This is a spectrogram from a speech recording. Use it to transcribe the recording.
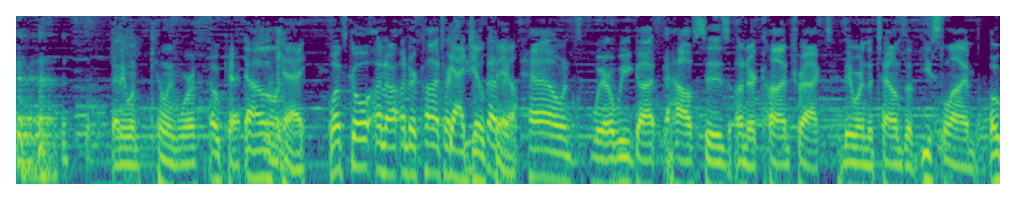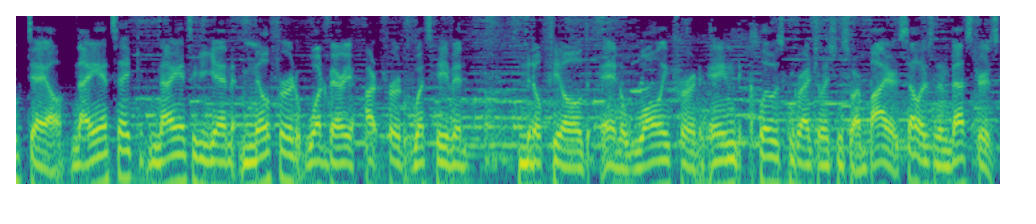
Anyone killing worth? Okay. okay. Let's go on our under contract. Dad These joke are fail. the towns where we got houses under contract. They were in the towns of East Lyme, Oakdale, Niantic, Niantic again, Milford, Waterbury, Hartford, West Haven, Middlefield, and Wallingford. And close congratulations to our buyers, sellers, and investors.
